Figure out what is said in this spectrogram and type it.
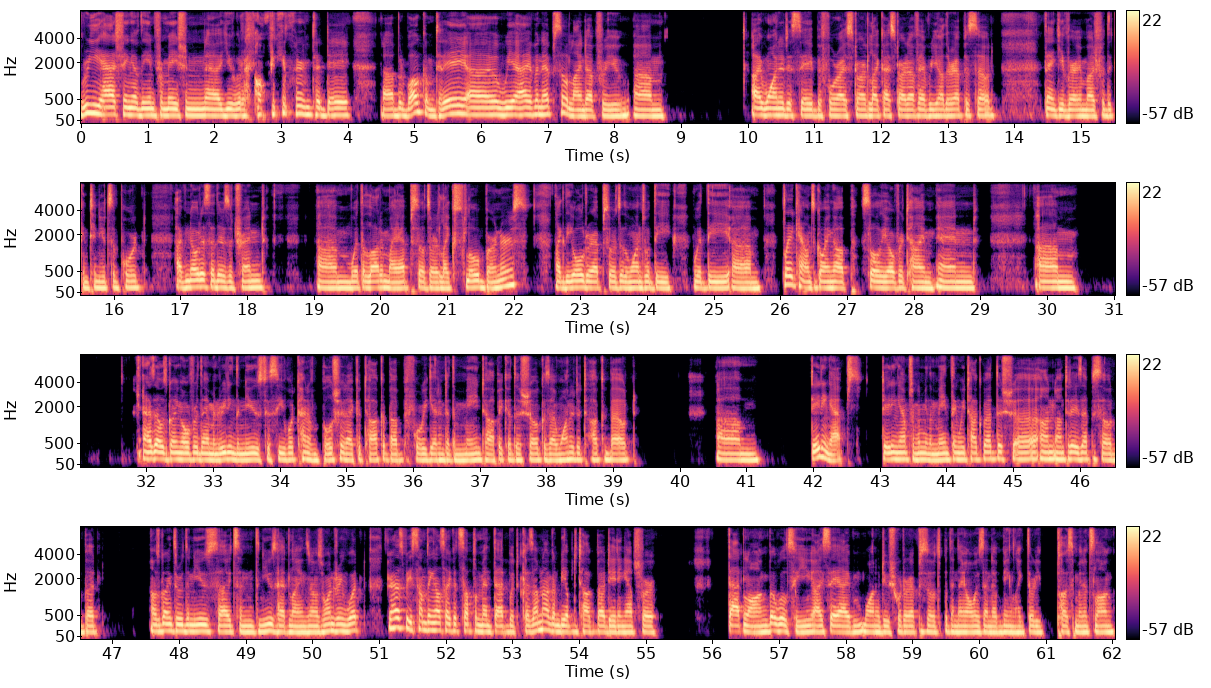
rehashing of the information uh, you would have already learned today. Uh, but welcome. Today uh, we I have an episode lined up for you. Um, I wanted to say before I start, like I start off every other episode, thank you very much for the continued support. I've noticed that there's a trend um, with a lot of my episodes are like slow burners. Like the older episodes are the ones with the with the um, play counts going up slowly over time. And um, as I was going over them and reading the news to see what kind of bullshit I could talk about before we get into the main topic of the show, because I wanted to talk about um, dating apps. Dating apps are going to be the main thing we talk about this uh, on on today's episode. But I was going through the news sites and the news headlines, and I was wondering what there has to be something else I could supplement that with because I'm not going to be able to talk about dating apps for that long. But we'll see. I say I want to do shorter episodes, but then they always end up being like 30 plus minutes long.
